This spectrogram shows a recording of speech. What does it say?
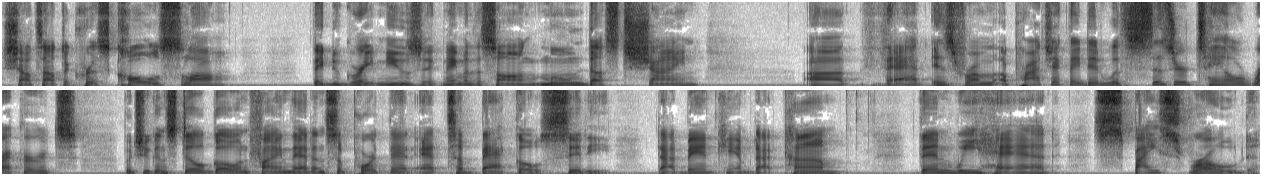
Shouts out to Chris Coleslaw. They do great music. Name of the song, Moon Dust Shine. Uh, that is from a project they did with Scissor Tail Records, but you can still go and find that and support that at tobaccocity.bandcamp.com. Then we had Spice Road.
